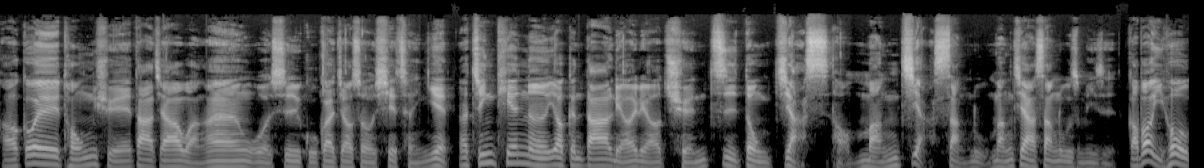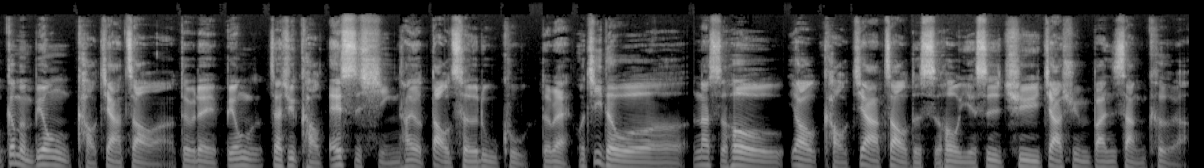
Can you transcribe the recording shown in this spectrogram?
好，各位同学，大家晚安，我是古怪教授谢承彦。那今天呢，要跟大家聊一聊全自动驾驶，哈，盲驾上路。盲驾上路什么意思？搞不好以后根本不用考驾照啊，对不对？不用再去考 S 型，还有倒车入库，对不对？我记得我那时候要考驾照的时候，也是去驾训班上课啊。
